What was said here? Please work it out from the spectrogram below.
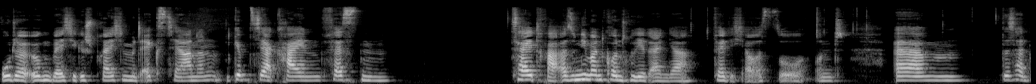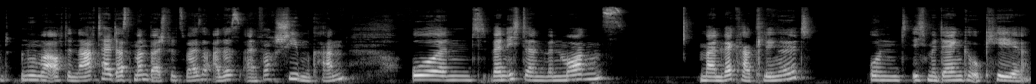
oder irgendwelche Gespräche mit Externen, gibt's ja keinen festen Zeitrahmen. Also niemand kontrolliert einen ja fertig aus so. Und ähm, das hat nun mal auch den Nachteil, dass man beispielsweise alles einfach schieben kann. Und wenn ich dann, wenn morgens mein Wecker klingelt und ich mir denke, okay,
